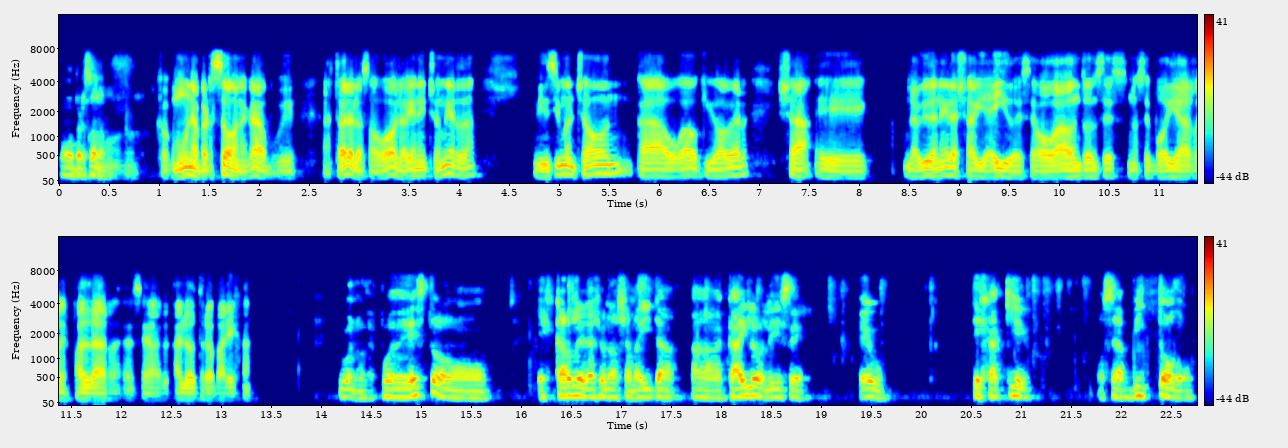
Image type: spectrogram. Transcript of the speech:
Como persona. como, como una persona acá, porque hasta ahora los abogados lo habían hecho mierda. Y encima el chabón, cada abogado que iba a ver, ya eh, la viuda negra ya había ido ese abogado, entonces no se podía respaldar o sea, a la otra pareja. Bueno, después de esto, Scarlett le hace una llamadita a Kylo, le dice, Eu, te hackeé. O sea, vi todo.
